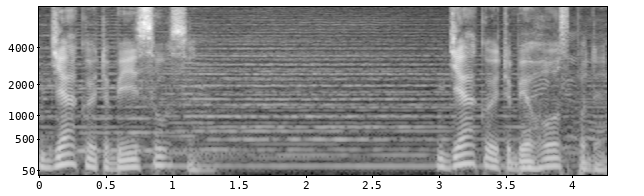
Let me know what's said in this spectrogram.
Дякую тобі, Ісусе. Дякую тобі, Господи.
